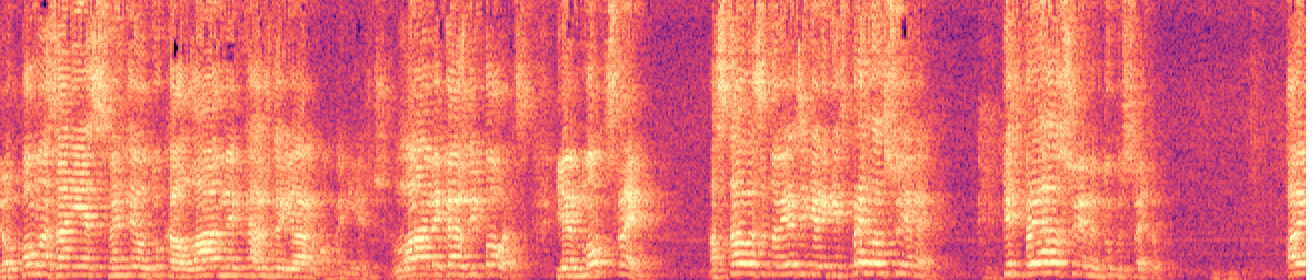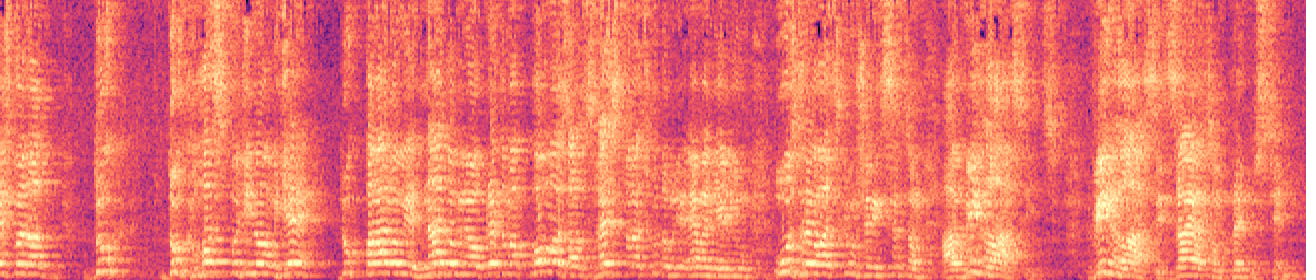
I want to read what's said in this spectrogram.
Jeho pomazanie Svetého Ducha láme každé jarmo, mene Ježiš. Láme každý povraz. Je mocné. A stáva sa to, viete, kedy, keď prehlasujeme. Keď prehlasujeme v Duchu Svetom. Pán Ježiš povedal, duch, duch hospodinov je, duch pánov je nado mňou, preto ma pomazal zvestovať chudobný evanelium, uzdravovať skrúšených srdcom a vyhlásiť, vyhlásiť zajacom prepustenie.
